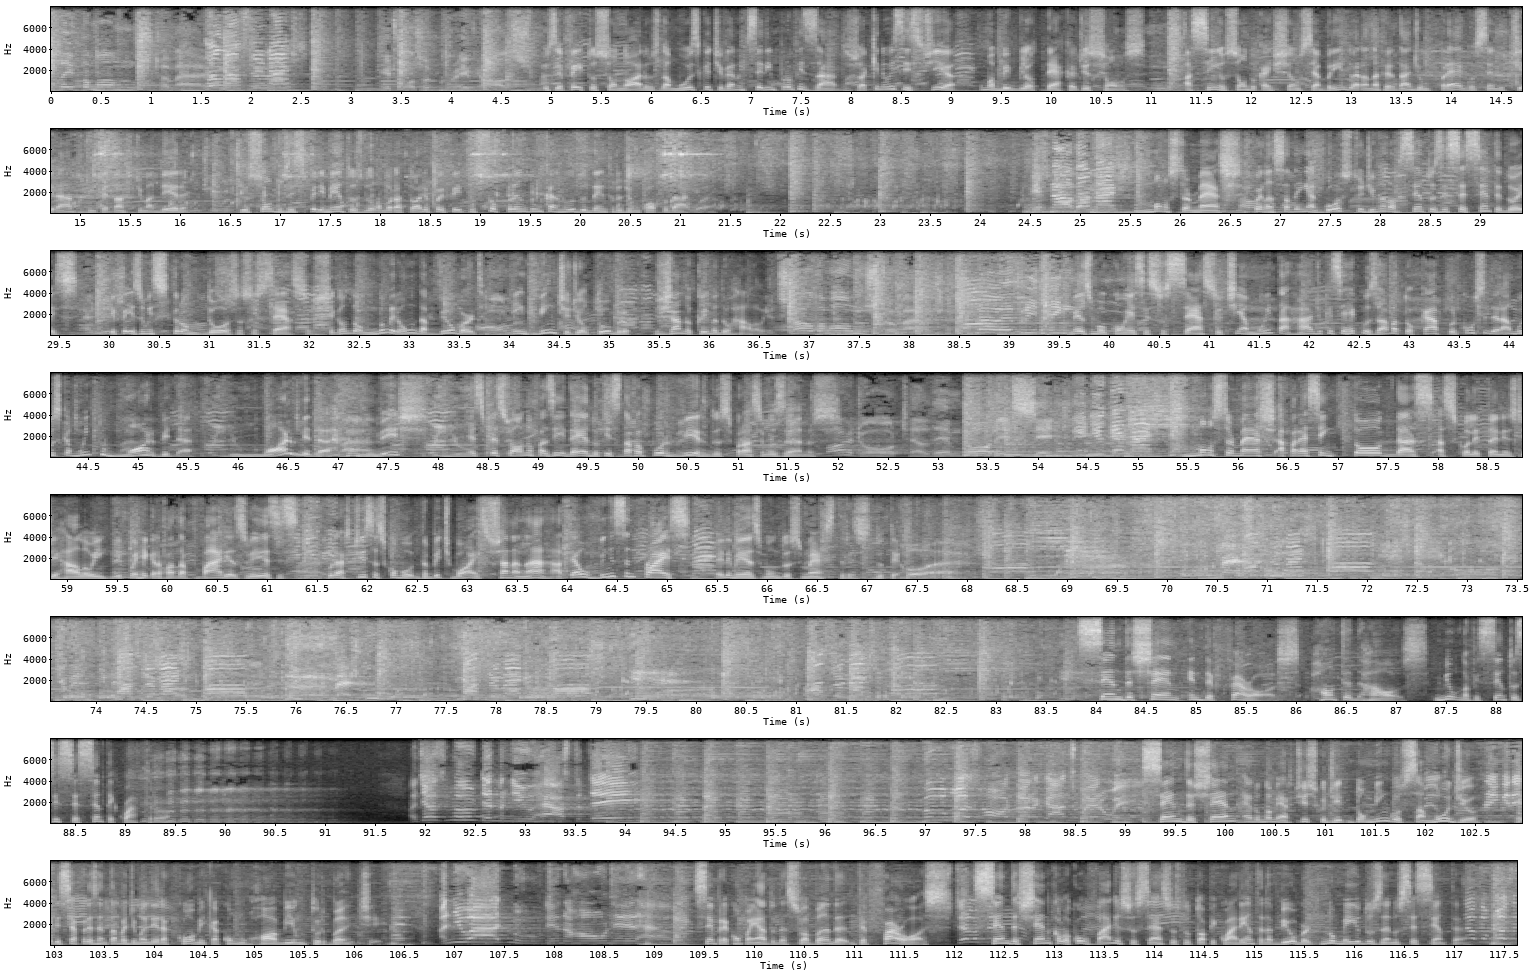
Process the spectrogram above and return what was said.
Os efeitos sonoros da música tiveram de ser improvisados, já que não existia uma biblioteca de sons. Assim, o som do caixão se abrindo era na verdade um prego sendo tirado de um pedaço de madeira, e o som dos experimentos do laboratório foi feito soprando um canudo dentro de um copo d'água. Monster Mash foi lançado em agosto de 1962 e fez um estrondoso sucesso, chegando ao número 1 um da Billboard em 20 de outubro, já no clima do Halloween. Mesmo com esse sucesso, tinha muita rádio que se recusava a tocar por considerar a música muito mórbida. Mórbida? Vixe, esse pessoal não fazia ideia do que estava por vir dos próximos anos. Monster Mash aparece em todas as coletâneas de Halloween e foi regravada várias vezes por artistas como The Beach Boys, Xananá, até o Vincent Price, ele mesmo, um dos mestres do terror. Send the Shan in the Pharaohs, Haunted House, 1964. I just moved in my new house today. Sam Deshan era o nome artístico de Domingo Samúdio. Ele se apresentava de maneira cômica com um hobby e um turbante sempre acompanhado da sua banda The Pharaohs, Sam Shan colocou vários sucessos no top 40 da Billboard no meio dos anos 60.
